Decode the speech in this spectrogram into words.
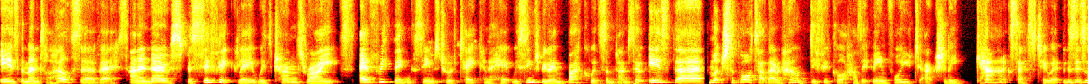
is the mental health service. And I know specifically with trans rights, everything seems to have taken a hit. We seem to be going backwards sometimes. So, is there much support out there, and how difficult has it been for you to actually get access to it? Because it's,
